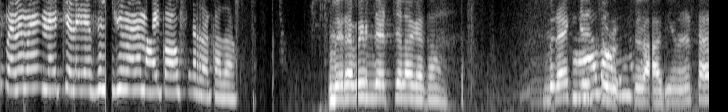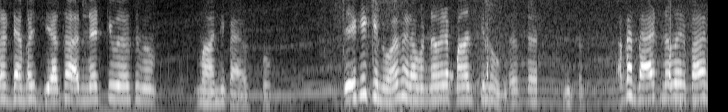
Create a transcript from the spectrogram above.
अरे पहले मेरा नेट चला गया था इसलिए मैंने माइक ऑफ़ कर रखा था। मेरा भी नेट चला गया था। मेरा एक किल हाँ, चुर, चुरा दिया मैंने सारा डैमेज दिया था। नेट की वजह से मैं मार नहीं पाया उसको। एक ही किल हुआ है मेरा वरना मेरा पाँच किल हो गया था अबे बैठ ना मेरे पास।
